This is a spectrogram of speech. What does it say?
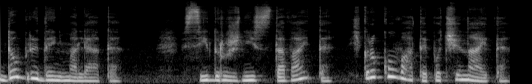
Добрий день, малята. Всі дружні ставайте й крокувати починайте.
